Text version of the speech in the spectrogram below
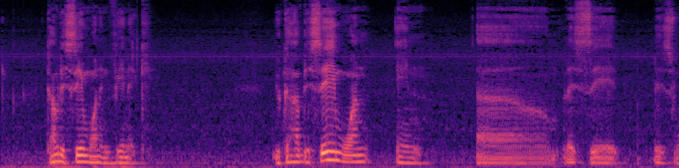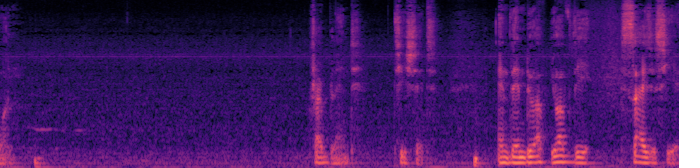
You can have the same one in v-neck. You can have the same one in um, let's say this one. Tri blend t-shirt. And then you have you have the sizes here.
